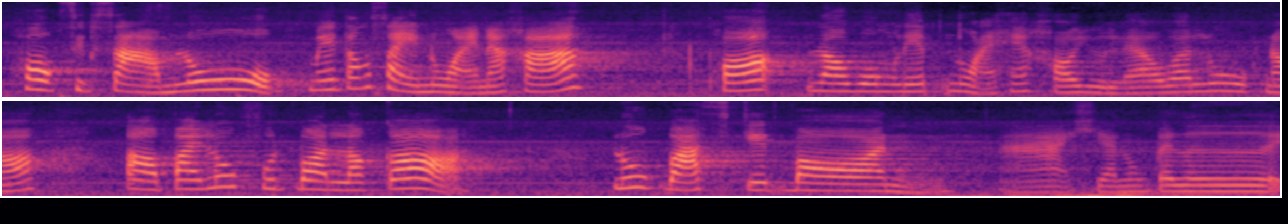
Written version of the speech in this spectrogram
63 ลูก ไม่ต้องใส่หน่วยนะคะ เพราะเราวงเล็บหน่วยให้เขาอยู่แล้วว่าลูกเนาะ ต่อไปลูกฟุตบอลแล้วก็ ลูกบาสเกตบอล อ่า เขียนลงไปเลย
